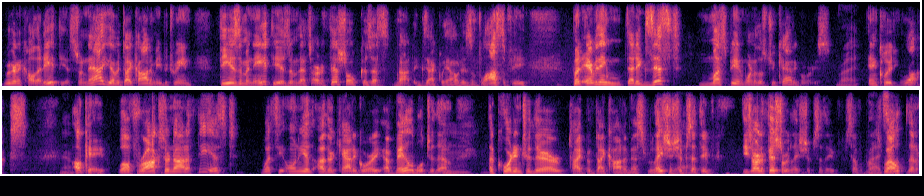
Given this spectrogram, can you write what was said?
we're going to call that atheist. So now you have a dichotomy between theism and atheism that's artificial because that's not exactly how it is in philosophy. But everything that exists must be in one of those two categories, Right. including rocks. Yeah. Okay, well, if rocks are not a theist, what's the only other category available to them Mm, according to their type of dichotomous relationships Yeah. that they've these artificial relationships that they've self-imposed. Right, well, so- then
